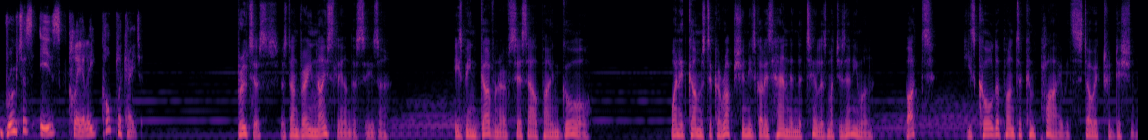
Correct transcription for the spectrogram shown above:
Brutus is clearly complicated. Brutus has done very nicely under Caesar. He's been governor of Cisalpine Gaul. When it comes to corruption, he's got his hand in the till as much as anyone. But he's called upon to comply with Stoic tradition,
